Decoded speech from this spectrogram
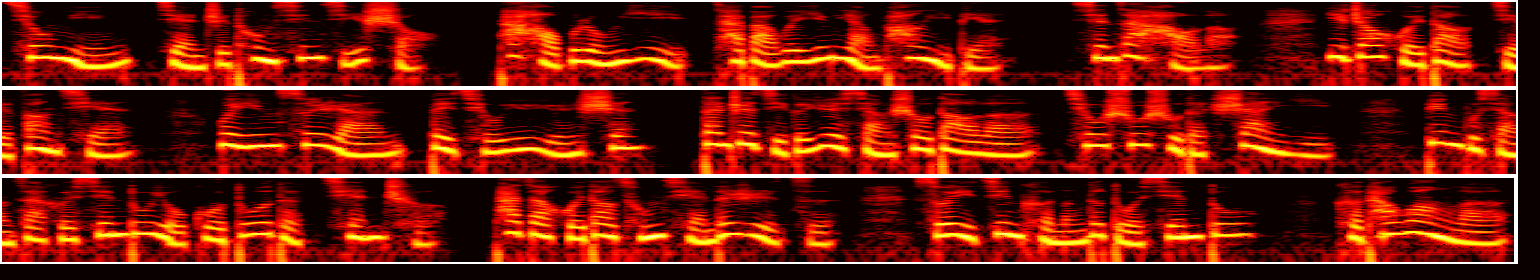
秋明简直痛心疾首，他好不容易才把魏婴养胖一点。现在好了，一朝回到解放前，魏婴虽然被囚于云深，但这几个月享受到了邱叔叔的善意，并不想再和仙都有过多的牵扯，怕再回到从前的日子，所以尽可能的躲仙都。可他忘了，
